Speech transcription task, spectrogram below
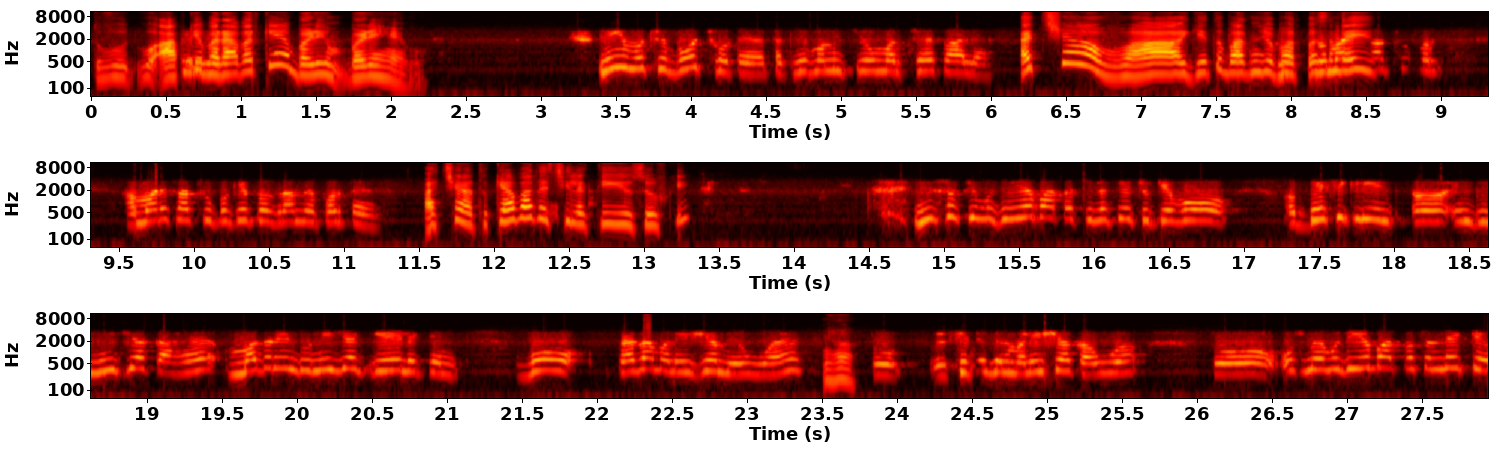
تو وہ وہ آپ کے برابر کے ہیں بڑے بڑے ہیں وہ؟ نہیں مجھ سے بہت چھوٹے ہیں تقریباً ان کی عمر چھ سال ہے۔ اچھا واہ یہ تو بات مجھے بہت پسند آئی۔ ہمارے ساتھ کے پروگرام میں پڑھتے ہیں۔ اچھا تو کیا بات اچھی لگتی ہے یوسف کی؟ یوسف کی مجھے یہ بات اچھی لگتی ہے چونکہ وہ بیسکلی انڈونیشیا کا ہے مدر انڈونیشیا کی ہے لیکن وہ پیدا ملیشیا میں ہوا ہے ہاں۔ تو سٹیزن ملیشیا کا ہوا۔ تو اس میں مجھے یہ بات پسند ہے کہ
